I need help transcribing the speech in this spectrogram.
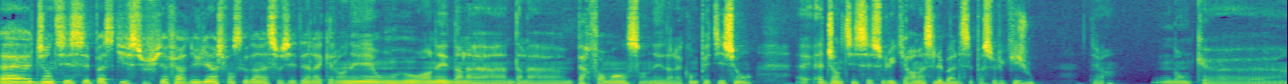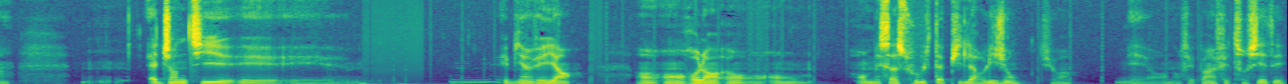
Euh, être gentil, c'est pas ce qu'il suffit à faire du lien. Je pense que dans la société dans laquelle on est, où on est dans la, dans la performance, on est dans la compétition, être gentil, c'est celui qui ramasse les balles, c'est pas celui qui joue. tu vois. Donc, euh, être gentil et, et, et bienveillant, on, on, relan- on- on- on met ça sous le tapis de la religion, tu vois. Mais on n'en fait pas un fait de société.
